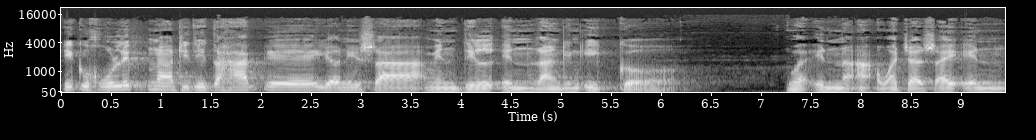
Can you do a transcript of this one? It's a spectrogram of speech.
iku khulikna dititahake ya nisa mindil in rangking iko wa inna awaja sain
